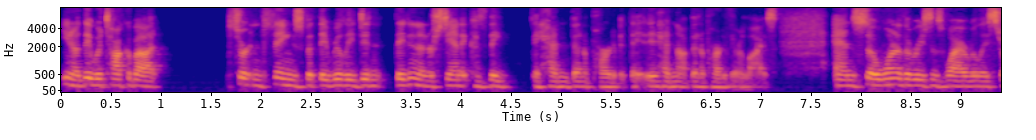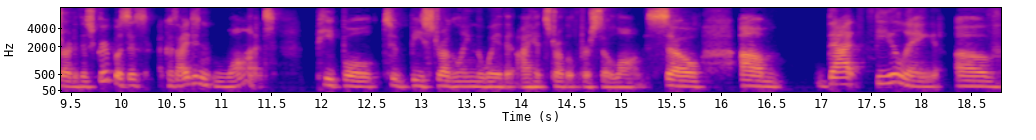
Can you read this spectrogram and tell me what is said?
you know, they would talk about certain things, but they really didn't. They didn't understand it because they they hadn't been a part of it. They, it had not been a part of their lives. And so one of the reasons why I really started this group was because I didn't want people to be struggling the way that I had struggled for so long. So um, that feeling of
